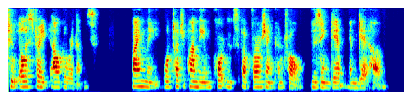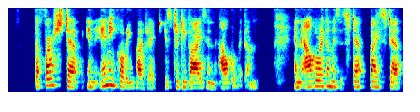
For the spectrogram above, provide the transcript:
to illustrate algorithms. Finally, we'll touch upon the importance of version control using Git and GitHub. The first step in any coding project is to devise an algorithm. An algorithm is a step by step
